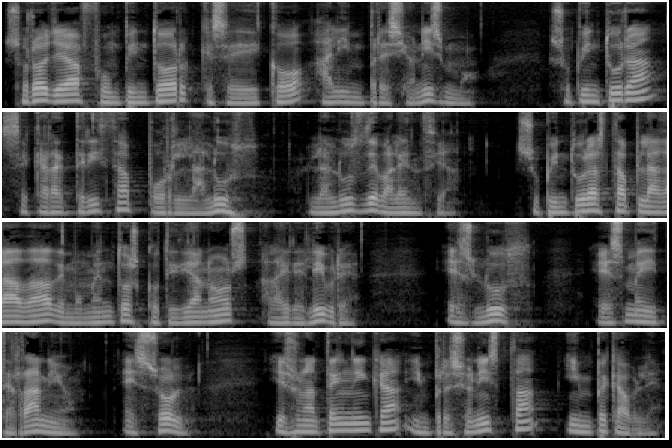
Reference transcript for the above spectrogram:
Sorolla fue un pintor que se dedicó al impresionismo. Su pintura se caracteriza por la luz, la luz de Valencia. Su pintura está plagada de momentos cotidianos al aire libre. Es luz, es mediterráneo, es sol, y es una técnica impresionista impecable,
